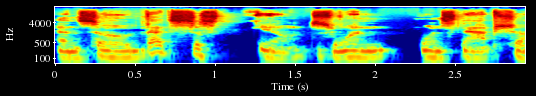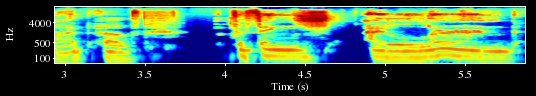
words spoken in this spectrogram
And so that's just you know, just one one snapshot of the things I learned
